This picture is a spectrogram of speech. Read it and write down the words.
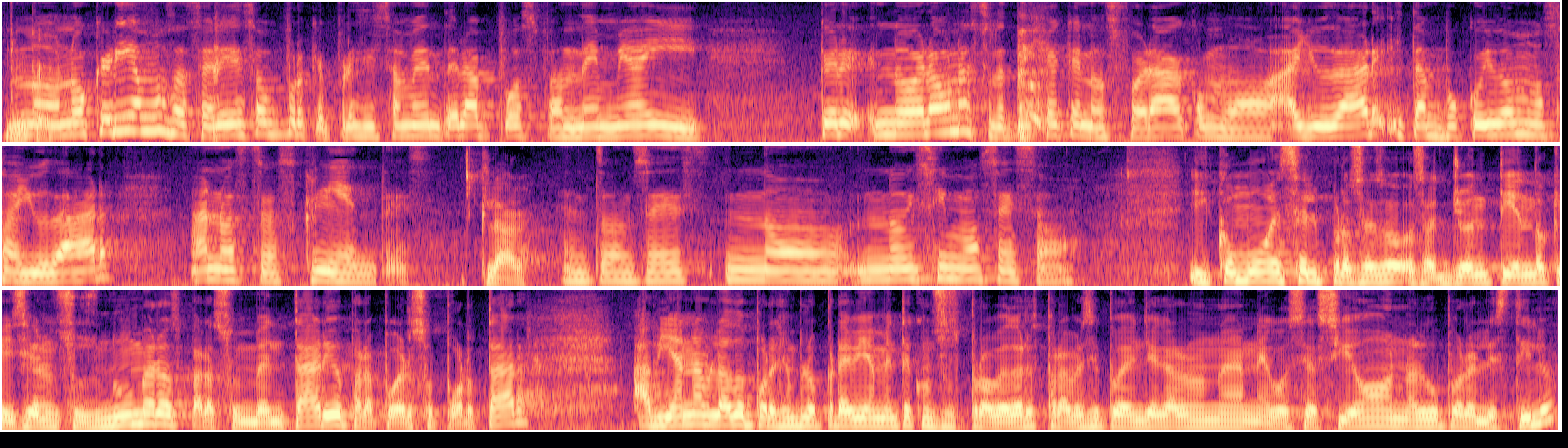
no, no queríamos hacer eso porque precisamente era post pandemia y no era una estrategia que nos fuera como ayudar y tampoco íbamos a ayudar a nuestros clientes. Claro. Entonces, no, no hicimos eso. ¿Y cómo es el proceso? O sea, yo entiendo que hicieron sus números para su inventario, para poder soportar. ¿Habían hablado, por ejemplo, previamente con sus proveedores para ver si pueden llegar a una negociación o algo por el estilo?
